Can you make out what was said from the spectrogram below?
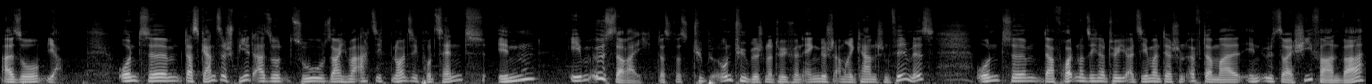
Also, ja. Und ähm, das Ganze spielt also zu, sage ich mal, 80, 90 Prozent in eben Österreich. Das, was typ, untypisch natürlich für einen englisch-amerikanischen Film ist. Und ähm, da freut man sich natürlich als jemand, der schon öfter mal in Österreich Skifahren war,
